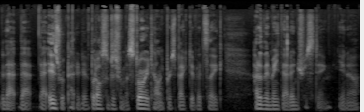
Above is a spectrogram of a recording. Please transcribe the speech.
That that that is repetitive, but also just from a storytelling perspective, it's like, how do they make that interesting? You know,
